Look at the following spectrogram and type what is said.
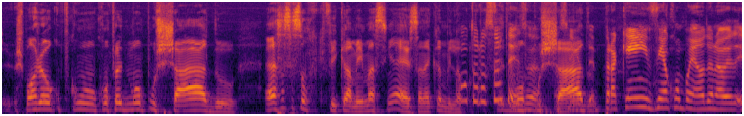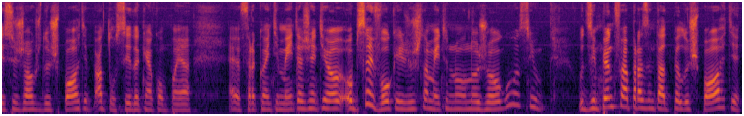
o esporte jogou com, com o freio de mão puxado. Essa sensação que fica mesmo assim é essa, né, Camila? Com toda certeza. Mão puxado. Assim, para quem vem acompanhando né, esses jogos do esporte, a torcida, quem acompanha é, frequentemente, a gente observou que justamente no, no, jogo, assim, o desempenho que foi apresentado pelo esporte,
